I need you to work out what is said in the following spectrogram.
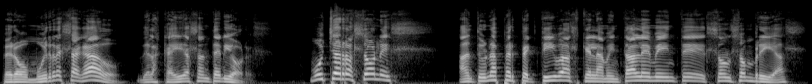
pero muy rezagado de las caídas anteriores. Muchas razones ante unas perspectivas que lamentablemente son sombrías.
